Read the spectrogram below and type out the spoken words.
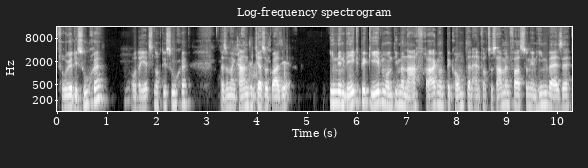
früher die Suche oder jetzt noch die Suche. Also man kann sich ja so quasi in den Weg begeben und immer nachfragen und bekommt dann einfach Zusammenfassungen, Hinweise,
